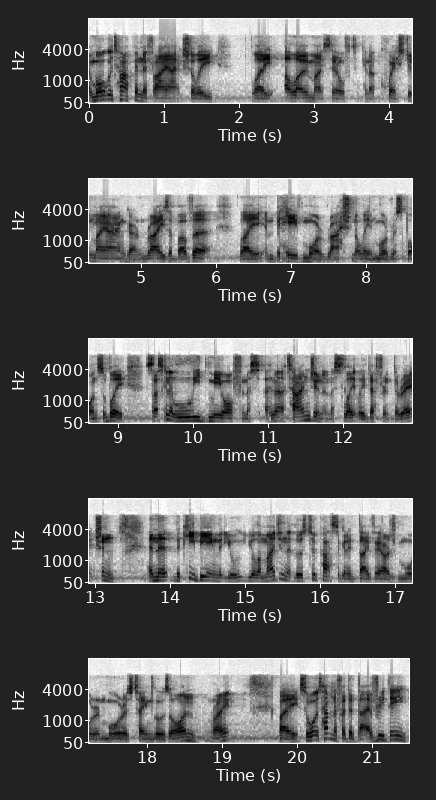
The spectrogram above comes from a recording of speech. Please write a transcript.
And what would happen if I actually like allow myself to kind of question my anger and rise above it, like and behave more rationally and more responsibly. So that's going to lead me off in a, in a tangent in a slightly different direction. And the the key being that you'll you'll imagine that those two paths are going to diverge more and more as time goes on, right? Like so, what would happen if I did that every day,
